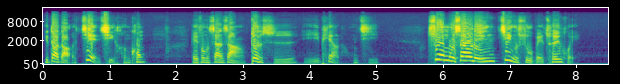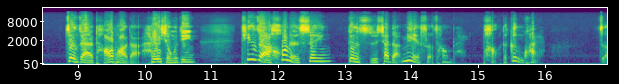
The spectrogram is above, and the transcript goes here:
一道道剑气横空，黑风山上顿时一片狼藉，树木山林尽数被摧毁。正在逃跑的黑熊精听着后面的声音。顿时吓得面色苍白，跑得更快。这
